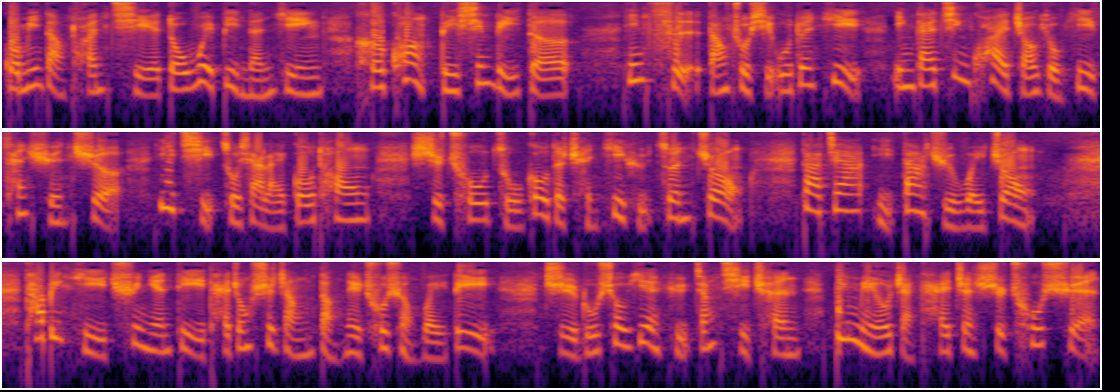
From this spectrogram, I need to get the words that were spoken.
国民党团结都未必能赢，何况离心离德。因此，党主席吴敦义应该尽快找有意参选者一起坐下来沟通，释出足够的诚意与尊重，大家以大局为重。他并以去年底台中市长党内初选为例，指卢秀燕与江启臣并没有展开正式初选，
